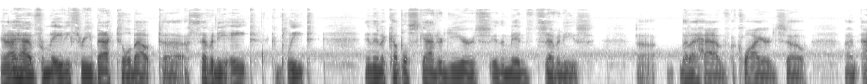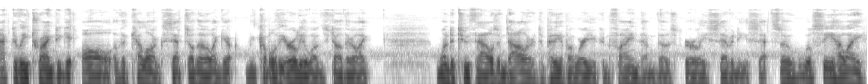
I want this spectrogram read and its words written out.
And I have from 83 back till about uh, 78 complete, and then a couple scattered years in the mid 70s uh, that I have acquired. So I'm actively trying to get all of the Kellogg sets, although I got a couple of the earlier ones, know, they're like one to two thousand dollars, depending upon where you can find them. Those early '70s sets. So we'll see how I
